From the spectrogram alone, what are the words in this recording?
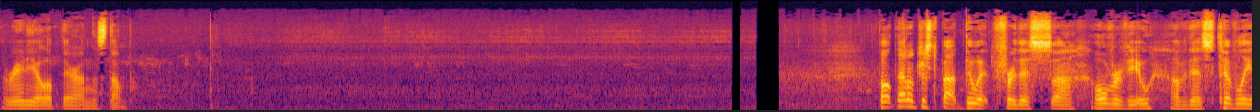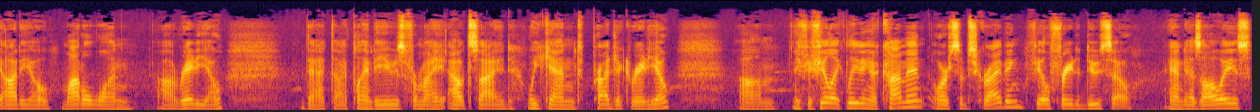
the radio up there on the stump. Well, that'll just about do it for this uh, overview of this Tivoli Audio Model 1 uh, radio that I plan to use for my outside weekend project radio. Um, if you feel like leaving a comment or subscribing, feel free to do so. And as always,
